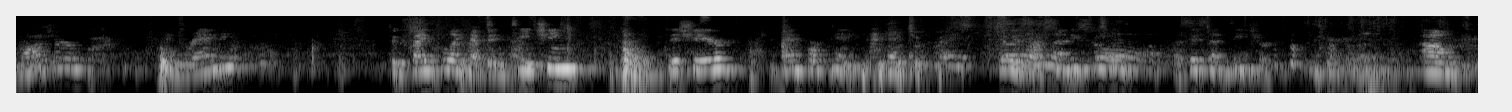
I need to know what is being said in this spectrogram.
Roger and Randy to faithfully have been teaching this year, and for Penny, who is our Sunday school assistant teacher. Um,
